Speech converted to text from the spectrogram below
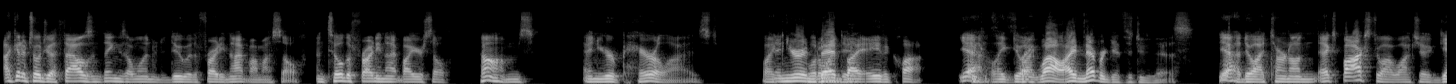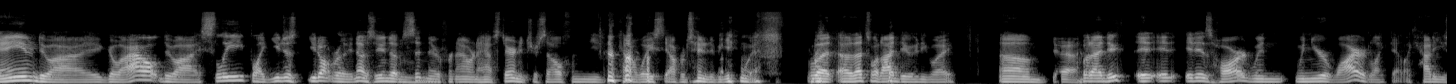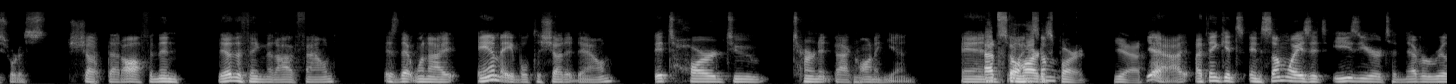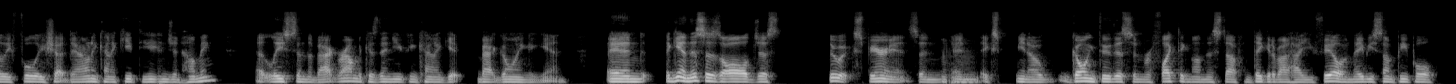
I could have told you a thousand things I wanted to do with a Friday night by myself until the Friday night by yourself comes and you're paralyzed. Like, and you're in bed by eight o'clock. Yeah. Like, do like, I, wow, I never get to do this yeah do i turn on xbox? Do i watch a game? Do i go out? Do i sleep? Like you just you don't really know. So you end up sitting there mm. for an hour and a half staring at yourself and you kind of waste the opportunity to begin with. But uh, that's what i do anyway. Um yeah. but i do it, it it is hard when when you're wired like that. Like how do you sort of shut that off? And then the other thing that i've found is that when i am able to shut it down it's hard to turn it back mm. on again. And that's so the hardest some, part yeah. Yeah. I, I think it's in some ways it's easier to never really fully shut down and kind of keep the engine humming, at least in the background, because then you can kind of get back going again. And again, this is all just through experience and mm-hmm. and you know going through this and reflecting on this stuff and thinking about how you feel and maybe some people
